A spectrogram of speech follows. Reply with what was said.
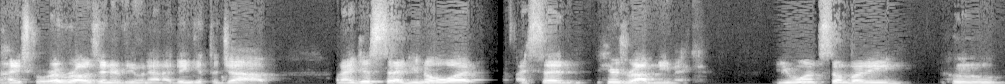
High School, wherever I was interviewing at, I didn't get the job. And I just said, you know what? I said, here's Rob Nemec. You want somebody who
